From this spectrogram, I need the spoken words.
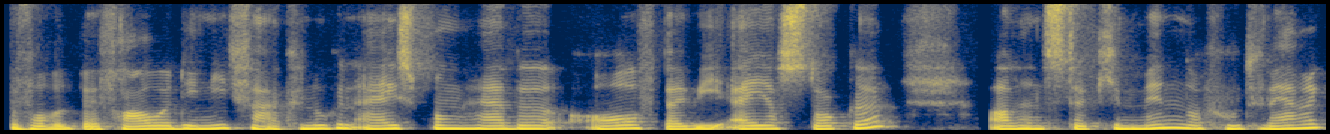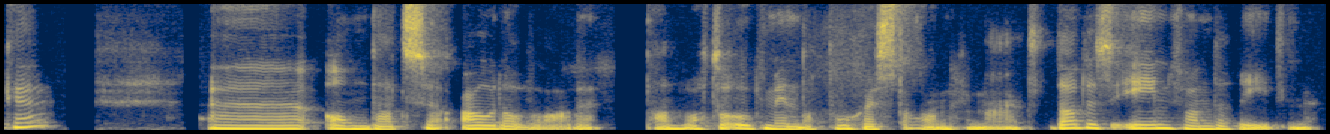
Bijvoorbeeld bij vrouwen die niet vaak genoeg een ijsprong hebben of bij wie eierstokken al een stukje minder goed werken, uh, omdat ze ouder worden. Dan wordt er ook minder progesteron gemaakt. Dat is één van de redenen.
